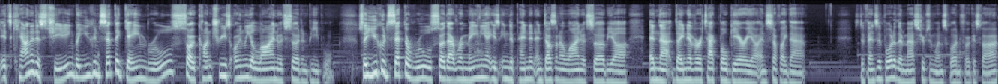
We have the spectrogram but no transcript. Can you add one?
it's counted as cheating, but you can set the game rules so countries only align with certain people. So you could set the rules so that Romania is independent and doesn't align with Serbia, and that they never attack Bulgaria and stuff like that. It's defensive border, then mass troops in one spot and focus fire.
